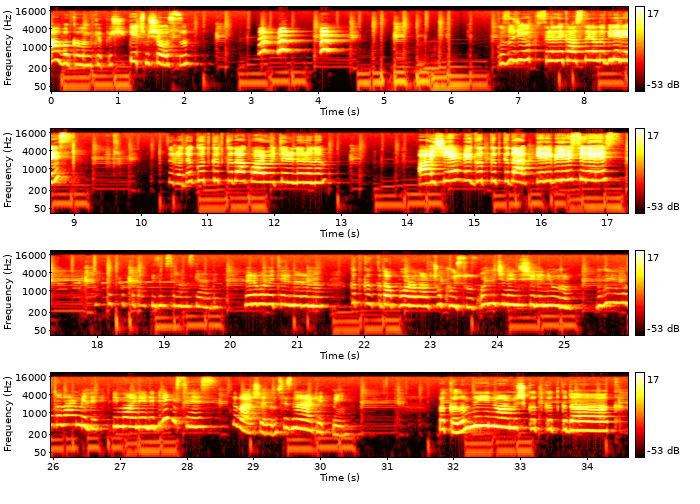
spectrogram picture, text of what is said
Al bakalım köpüş. Geçmiş olsun. Kuzucuk sıradaki hastayı alabiliriz. Sırada gıt gıt gıdak var veteriner hanım. Ayşe ve gıt gıt gıdak gelebilirsiniz. Gıt gıt gıt gıdak bizim sıramız geldi. Merhaba veteriner hanım. Gıt gıt gıdak bu aralar çok huysuz. Onun için endişeleniyorum. Bugün yumurta vermedi. Bir muayene edebilir misiniz? Tabii Ayşe hanım siz merak etmeyin. Bakalım neyin varmış gıt gıt gıdak.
